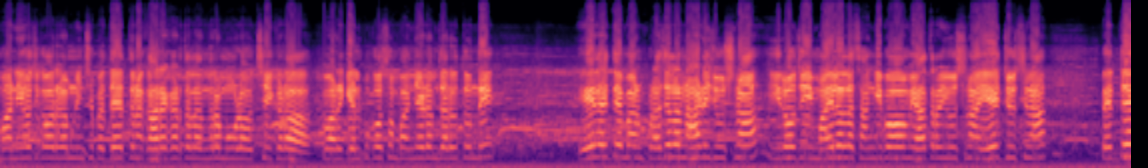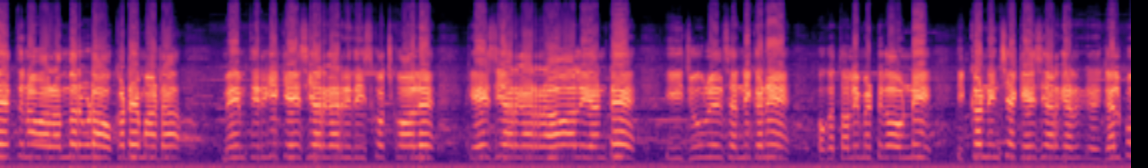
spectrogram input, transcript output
మా నియోజకవర్గం నుంచి పెద్ద ఎత్తున కార్యకర్తలందరం కూడా వచ్చి ఇక్కడ వారి గెలుపు కోసం పనిచేయడం జరుగుతుంది. ఏదైతే మనం ప్రజల నాడి చూసినా ఈరోజు ఈ మహిళల సంఘీభావం యాత్ర చూసినా ఏది చూసినా పెద్ద ఎత్తున వాళ్ళందరూ కూడా ఒక్కటే మాట. మేము తిరిగి కేసీఆర్ గారిని తీసుకొచ్చుకోవాలి. కేసీఆర్ గారు రావాలి అంటే ఈ జూబ్లీల్స్ ఎన్నికనే ఒక తొలి మెట్టుగా ఉండి ఇక్కడి నుంచే కేసీఆర్ గారి గెలుపు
